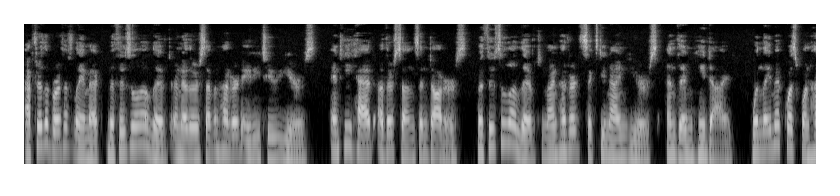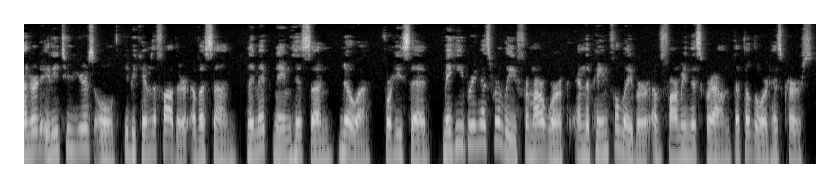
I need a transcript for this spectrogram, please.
After the birth of Lamech, Methuselah lived another 782 years, and he had other sons and daughters. Methuselah lived 969 years, and then he died. When Lamech was 182 years old, he became the father of a son. Lamech named his son Noah, for he said, May he bring us relief from our work and the painful labor of farming this ground that the Lord has cursed.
